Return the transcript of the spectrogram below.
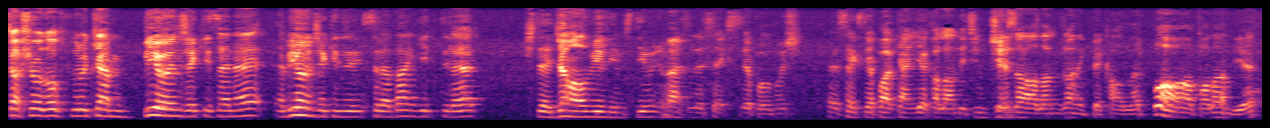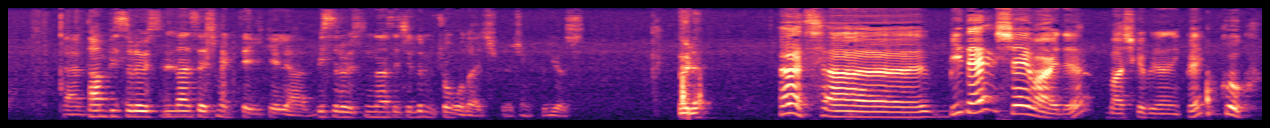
Joshua Dobbs dururken bir önceki sene, bir önceki sıradan gittiler. İşte Jamal Williams diye üniversitede seks yapılmış. E, seks yaparken yakalandığı için ceza alan running back aldılar falan diye. Yani tam bir sıra üstünden seçmek tehlikeli abi. Bir sıra üstünden seçildi mi çok olay çıkıyor çünkü biliyorsun. Öyle. Evet. Ee, bir de şey vardı. Başka bir running back. Cook.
